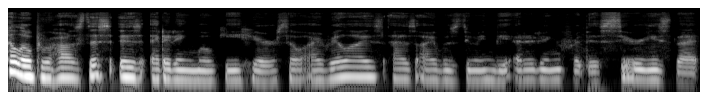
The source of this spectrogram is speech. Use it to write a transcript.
Hello, Brujas. This is Editing Moki here. So, I realized as I was doing the editing for this series that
